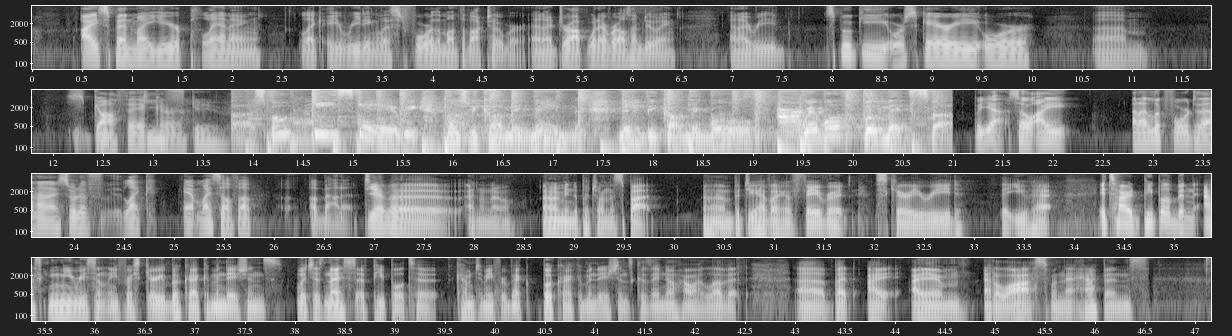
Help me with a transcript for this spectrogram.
I spend my year planning like a reading list for the month of October, and I drop whatever else I'm doing, and I read spooky or scary or um, gothic Spooky or scary. Uh, spooky, scary, wolves becoming men, men becoming wolf, werewolf bar mitzvah. But yeah, so I and I look forward to that and I sort of like amp myself up about it. do you have a i don't know i don't mean to put you on the spot um but do you have like a favorite scary read that you've had it's hard. People have been asking me recently for scary book recommendations which is nice of people to come to me for bec- book recommendations because they know how i love it. Uh, but i i am at a loss when that happens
